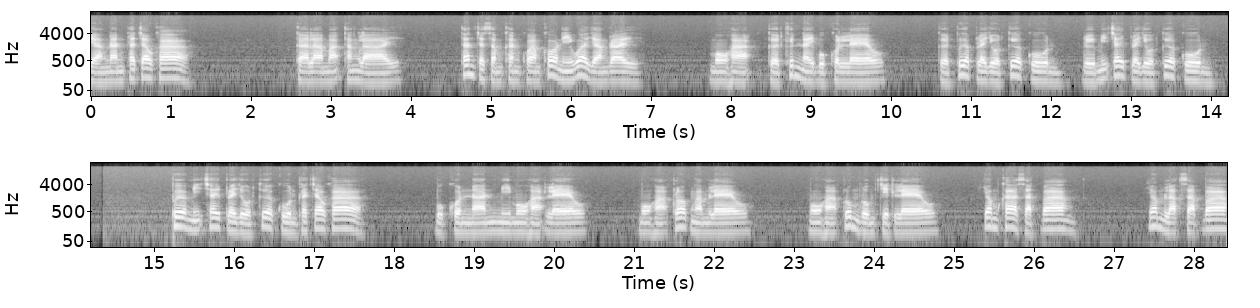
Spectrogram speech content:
อย่างนั้นพระเจ้าข้า กาลามะทั้งหลาย ท่านจะสำคัญความข้อนี้ว่าอย่างไร โมหะเกิดขึ้นในบุคคลแล้ว เกิดเพื่อประโยชน์เกื้อกูล หรือมิใช่ประโยชน์เกื้อกูล เพื่อมิใช่ประโยชน์เกื้อกูลพระเจ้าข้าบุคคลนั้นมีโมหะแล้ว โมหะครอบงำแล้ว โมหะกลุ่มรุมจิตแล้ว ย่อมฆ่าสัตว์บ้าง ย่อมหลักทรัพย์บ้าง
